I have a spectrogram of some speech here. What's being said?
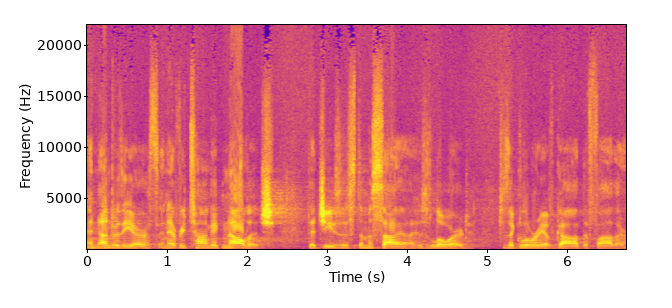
and under the earth, and every tongue acknowledge that Jesus the Messiah is Lord to the glory of God the Father.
